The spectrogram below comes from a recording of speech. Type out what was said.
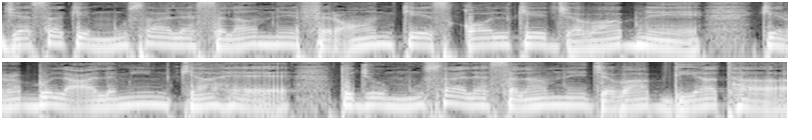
جیسا کہ موسا علیہ السلام نے فرعون کے اس قول کے جواب میں کہ رب العالمین کیا ہے، تو جو موسا علیہ السلام نے جواب دیا تھا،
